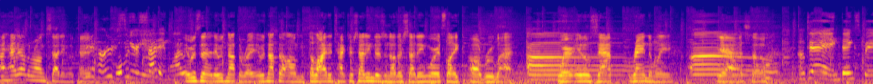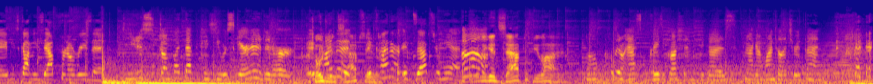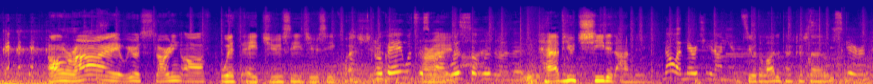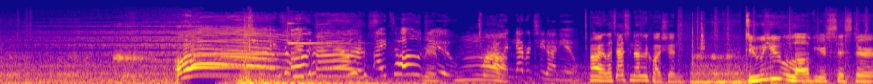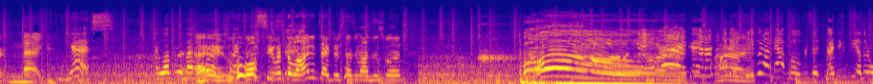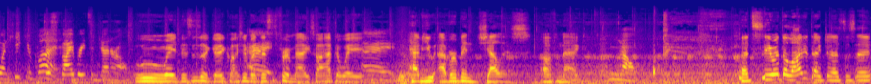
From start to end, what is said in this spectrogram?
Does it hurt? I had it on the wrong setting, okay? it hurt? What was the setting? Why was It was the it was not the right. It was not the um the lie detector setting. There's another setting where it's like uh, roulette, Uh, where it'll zap randomly. Uh, Yeah, so Dang, thanks, babe. He's got me zapped for no reason. Did you just jump like that because you were scared or did it hurt? I told it kinda, zaps you. It kind of it zaps your hand. you're Oh. gonna get zapped if you lie. Well, I hope you don't ask crazy questions because I'm not gonna want to tell the truth then. All right, we are starting off with a juicy, juicy question. Okay, what's this All right. one? What is, so, what is what is it? Have you cheated on me? No, I've never cheated on you. Let's see what the lie detector says. I'm scared. Oh! told you. I told you. I would never cheat on you. All right, let's ask another question. Do you love your sister Meg? Yes. I love her with my whole right, heart. She's we'll see what the lie detector says about this one. Oh! Okay, All good. right. good. All Okay, right. keep it on that mode because I think the other one Kick your butt. just vibrates in general. Ooh, wait, this is a good question, but All this right. is for Meg, so I have to wait. All right. Have you ever been jealous of Meg? No. Let's see what the lie detector has to say.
